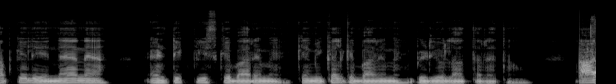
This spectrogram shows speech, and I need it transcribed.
आपके लिए नया नया एंटिक पीस के बारे में केमिकल के बारे में वीडियो लाता रहता हूँ। आज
